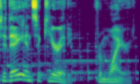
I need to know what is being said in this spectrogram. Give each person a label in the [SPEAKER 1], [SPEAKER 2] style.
[SPEAKER 1] Today in Security from Wired.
